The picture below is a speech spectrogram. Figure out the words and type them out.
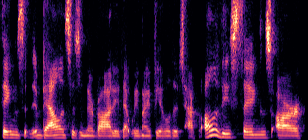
things imbalances in their body that we might be able to tackle all of these things are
